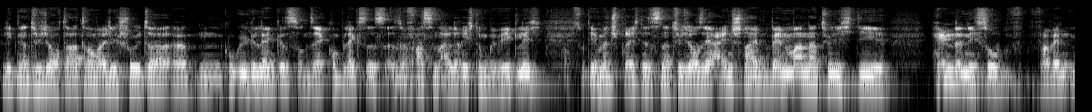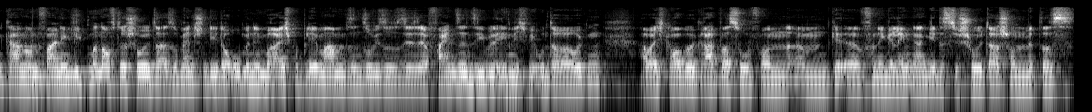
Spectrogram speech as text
Liegt natürlich auch daran, weil die Schulter äh, ein Kugelgelenk ist und sehr komplex ist, also ja. fast in alle Richtungen beweglich. Absolut. Dementsprechend ist es natürlich auch sehr einschneidend, wenn man natürlich die Hände nicht so verwenden kann und vor allen Dingen liegt man auf der Schulter. Also Menschen, die da oben in dem Bereich Probleme haben, sind sowieso sehr, sehr feinsensibel, ähnlich wie unterer Rücken. Aber ich glaube, gerade was so von, ähm, äh, von den Gelenken angeht, ist die Schulter schon mit das,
